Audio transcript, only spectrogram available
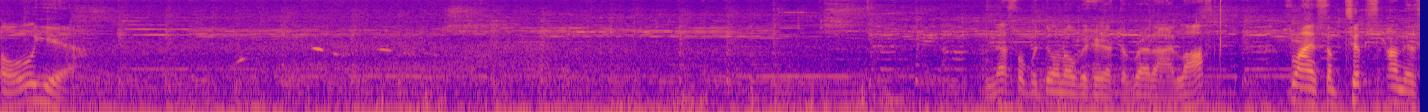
Oh yeah. And that's what we're doing over here at the Red Eye Loft. Flying some tips on this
